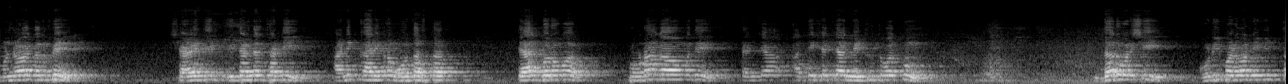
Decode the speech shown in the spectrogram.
मंडळातर्फे शाळेतील विद्यार्थ्यांसाठी अनेक कार्यक्रम होत असतात. त्याचबरोबर पूर्णा गावामध्ये त्यांच्या अध्यक्षाच्या नेतृत्वातून दरवर्षी गुढीपाडवा निमित्त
